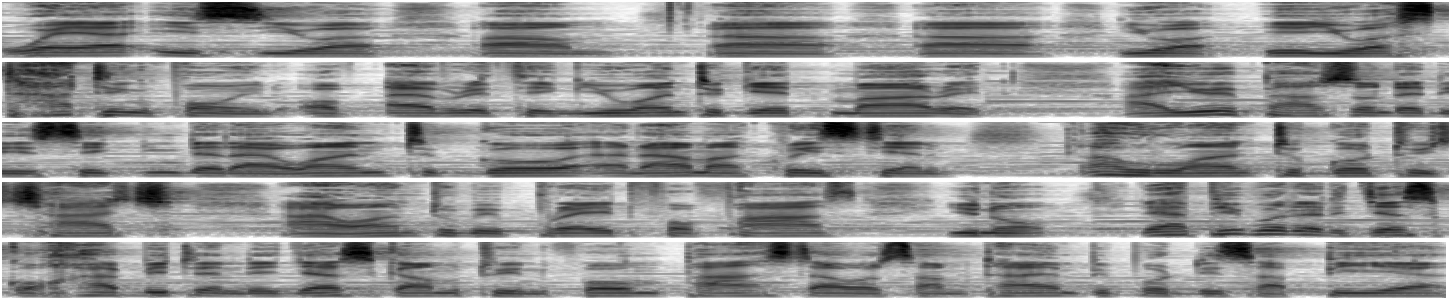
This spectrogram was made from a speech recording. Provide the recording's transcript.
where is your um, uh, uh, your your starting point of everything. You want to get married. Are you a person that is seeking that I want to go and I'm a Christian? I would want to go to church. I want to be prayed for fast. You know, there are people that just cohabit and they just come to inform pastor, or sometimes people disappear.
